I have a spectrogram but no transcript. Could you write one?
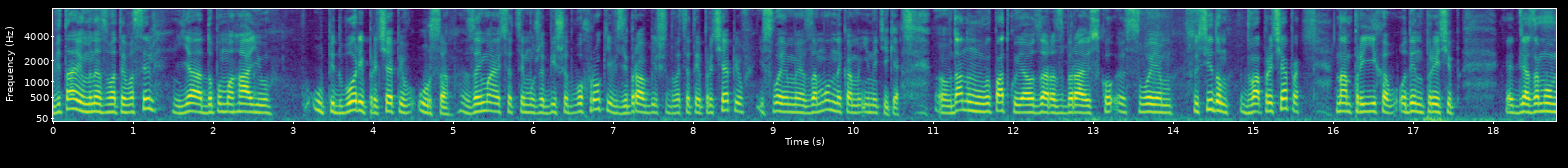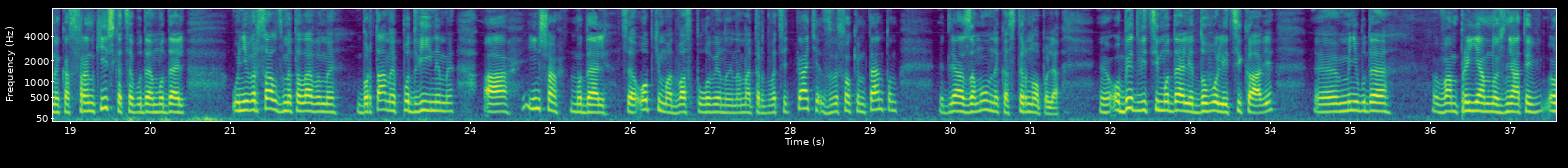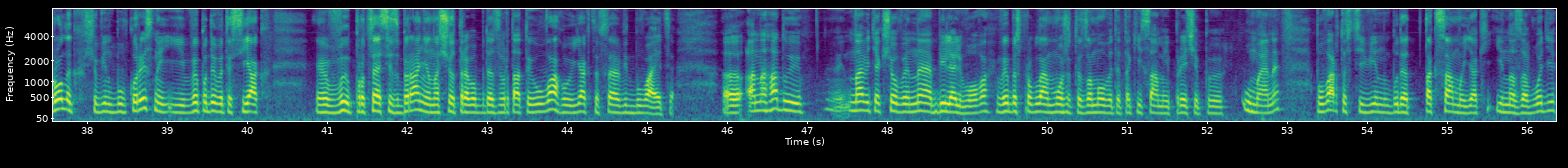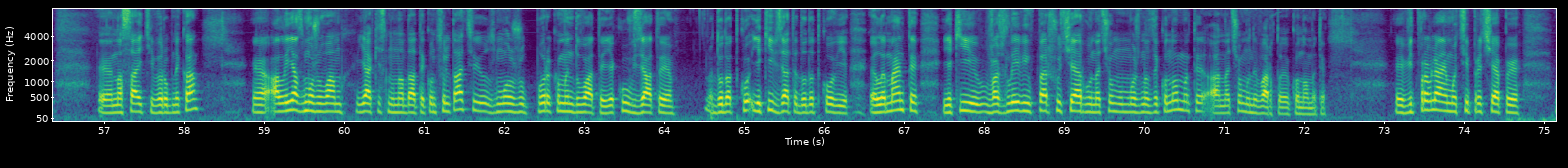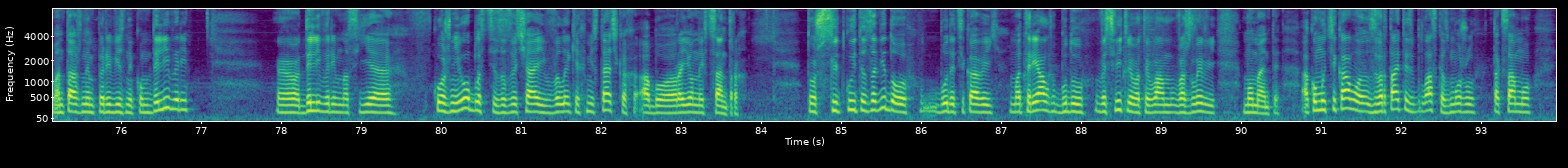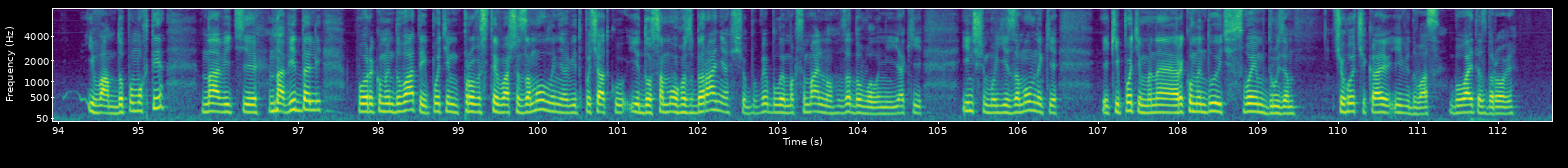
Вітаю, мене звати Василь. Я допомагаю у підборі причепів Урса. Займаюся цим уже більше двох років, зібрав більше 20 причепів і своїми замовниками, і не тільки. В даному випадку я от зараз збираю з своїм сусідом два причепи. Нам приїхав один причіп для замовника з Франківська. Це буде модель універсал з металевими бортами подвійними. А інша модель це Optima 2,5 на 1,25 м з високим тентом для замовника з Тернополя. Е, Обидві ці моделі доволі цікаві. Е, Мені буде вам приємно зняти ролик, щоб він був корисний, і ви подивитесь, як е, в процесі збирання на що треба буде звертати увагу і як це все відбувається. А нагадую, навіть якщо ви не біля Львова, ви без проблем можете замовити такий самий причіп у мене. По вартості він буде так само, як і на заводі, на сайті виробника. Е, Але я зможу вам якісно надати консультацію, зможу порекомендувати, яку взяти додатко, які взяти додаткові елементи, які важливі в першу чергу, на чому можна зекономити, а на чому не варто економити. Е, Відправляємо ці причепи вантажним перевізником Delivery. Е, Delivery в нас є в кожній області, зазвичай в великих містечках або районних центрах. Тож слідкуйте за відео, буде цікавий матеріал, буду висвітлювати вам важливі моменти. А кому цікаво, звертайтесь, будь ласка, зможу так само і вам допомогти, навіть е, на віддалі, порекомендувати і потім провести ваше замовлення від початку і до самого збирання, щоб ви були максимально задоволені, як і інші мої замовники, які потім мене рекомендують своїм друзям. Чого чекаю і від вас. Бувайте здорові!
